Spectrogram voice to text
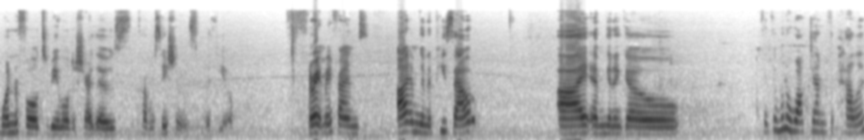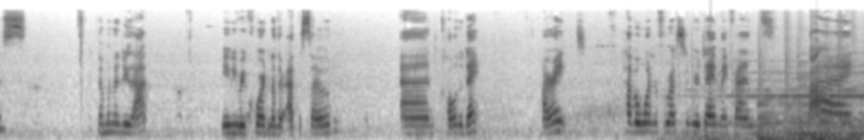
wonderful to be able to share those conversations with you. All right my friends i am going to peace out. I am going to go i think i'm going to walk down to the palace. I'm going to do that maybe record another episode, and call it a day. All right. Have a wonderful rest of your day, my friends. Bye.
